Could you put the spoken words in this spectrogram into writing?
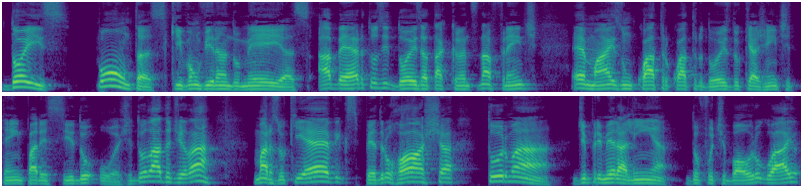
Dois pontas que vão virando meias abertos e dois atacantes na frente. É mais um 4-4-2 do que a gente tem parecido hoje. Do lado de lá, Marzukiewicz, Pedro Rocha, turma de primeira linha do futebol uruguaio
